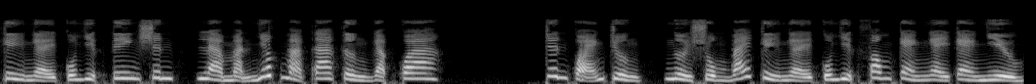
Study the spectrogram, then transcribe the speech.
Kỳ nghệ của dịch tiên sinh là mạnh nhất mà ta từng gặp qua. Trên quảng trường, người sùng bái kỳ nghệ của dịch phong càng ngày càng nhiều.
